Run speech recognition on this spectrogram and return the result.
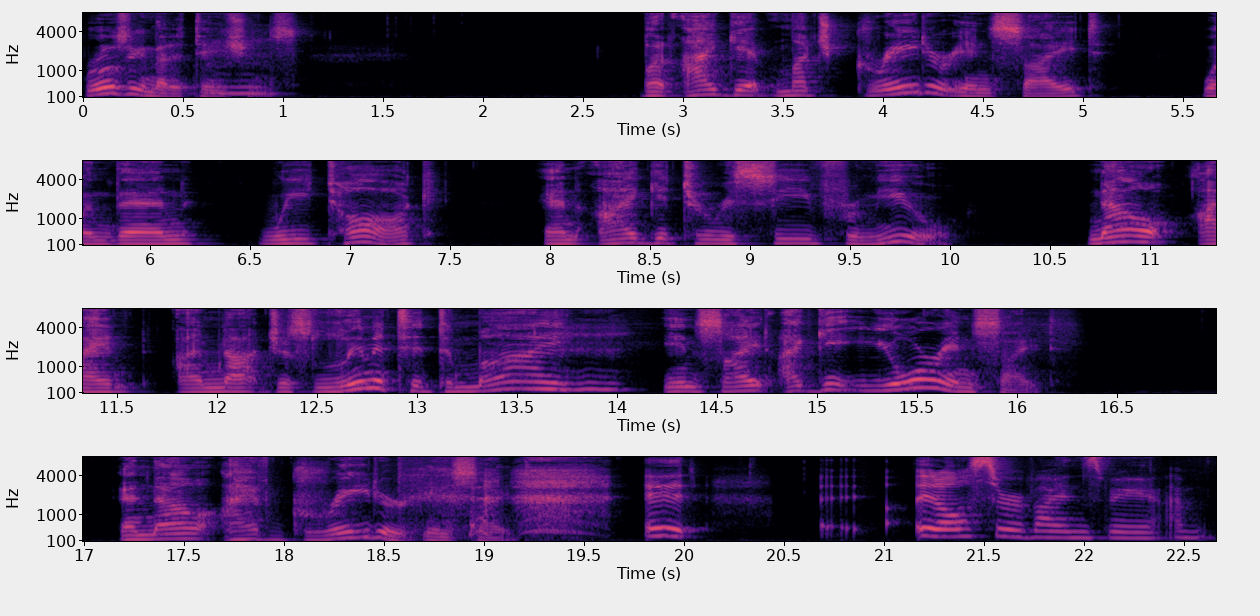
rosary meditations. Mm-hmm. But I get much greater insight when then we talk and I get to receive from you. Now I I'm not just limited to my mm-hmm. insight, I get your insight. And now I have greater insight. it it also reminds me I'm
